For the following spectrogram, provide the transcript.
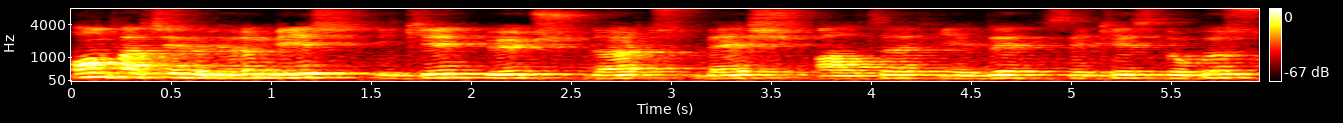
10 parçaya bölüyorum. 1, 2, 3, 4, 5, 6, 7, 8, 9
